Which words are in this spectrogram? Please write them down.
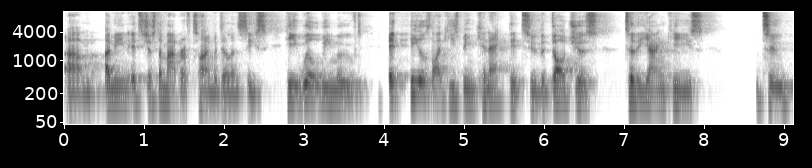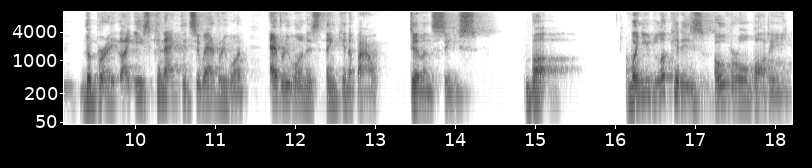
Um, I mean, it's just a matter of time with Dylan Cease. He will be moved. It feels like he's been connected to the Dodgers, to the Yankees, to the break. Like he's connected to everyone. Everyone is thinking about Dylan Cease. But when you look at his overall body,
